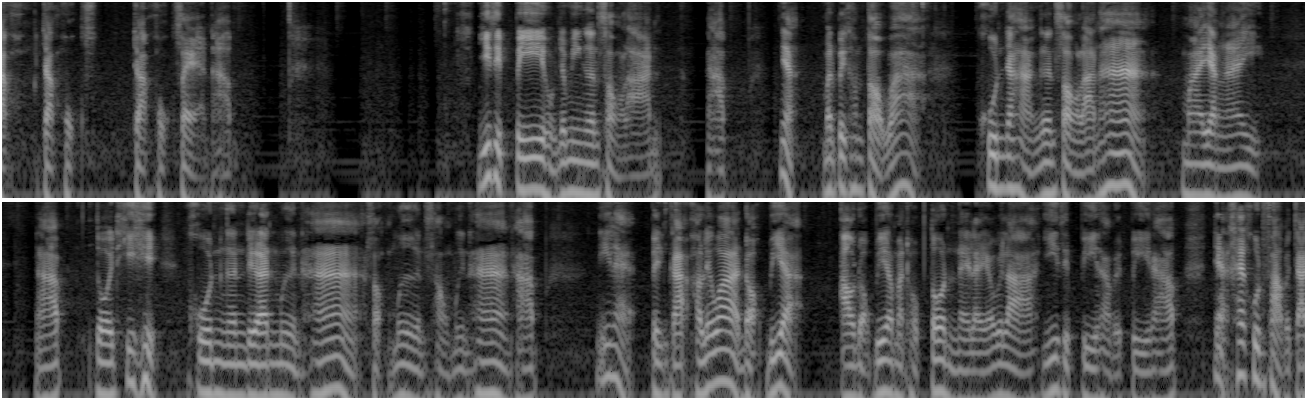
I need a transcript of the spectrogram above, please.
จากจากหกจากหกแสนนะครับยี่สิบปีผมจะมีเงินสองล้านนะครับ เนี่ยมันเป็นคำตอบว่า คุณจะหาเงินสองล้านห้ามายังไงนะครับ โดยที่คุณเงินเดือนหมื่นห้าสองหมื่นสองหมื่นห้าครับ นี่แหละเป็นกะเขาเรียกว่าดอกเบี้ย เอาดอกเบี้ยมาทบต้นในระยะเวลา 20 ปี30ปีนะครับ เนี่ยแค่คุณฝากประจ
